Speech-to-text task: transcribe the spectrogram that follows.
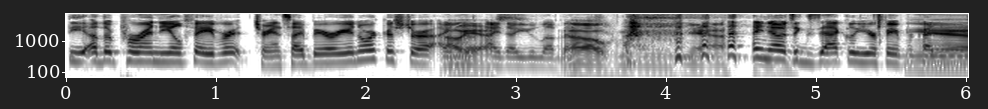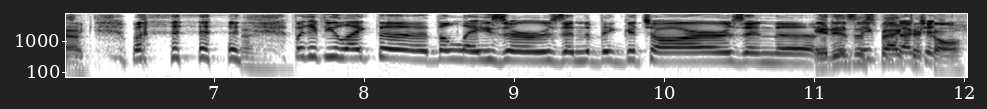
The other perennial favorite, Trans Siberian Orchestra. I oh know, yes. I know you love that. Oh mm, yeah. I know it's exactly your favorite kind Yeah. of music. But, but if you like the the lasers and the big guitars and the It the is a spectacle.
